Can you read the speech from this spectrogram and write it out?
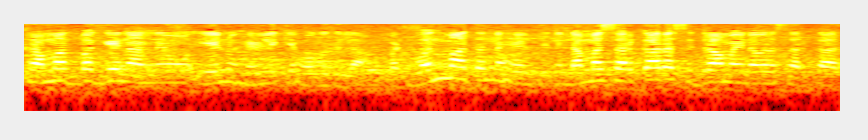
ಕ್ರಮದ ಬಗ್ಗೆ ನಾನು ಏನು ಹೇಳಲಿಕ್ಕೆ ಹೋಗೋದಿಲ್ಲ. ಬಟ್ ಒಂದು ಮಾತನ್ನ ಹೇಳ್ತೀನಿ. ನಮ್ಮ ಸರ್ಕಾರ, ಸಿದ್ದರಾಮಯ್ಯನವರ ಸರ್ಕಾರ,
